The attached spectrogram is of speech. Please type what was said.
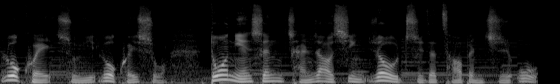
落葵属于落葵属，多年生缠绕性肉质的草本植物。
